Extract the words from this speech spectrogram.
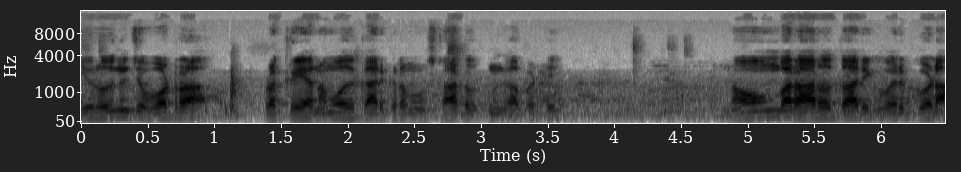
ఈ రోజు నుంచి ఓటర్ ప్రక్రియ నమోదు కార్యక్రమం స్టార్ట్ అవుతుంది కాబట్టి నవంబర్ ఆరో తారీఖు వరకు కూడా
